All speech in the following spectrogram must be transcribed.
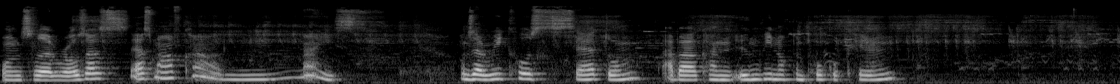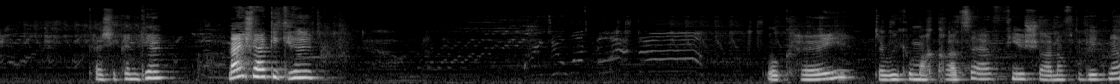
Unsere Rosa ist erstmal auf Karl. Nice. Unser Rico ist sehr dumm, aber kann irgendwie noch den Poco killen. Kann ich die Penny killen? Nein, ich werde gekillt. Okay, der Rico macht gerade sehr viel Schaden auf die Gegner.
